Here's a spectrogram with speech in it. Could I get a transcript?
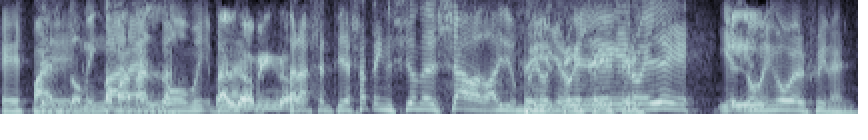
este, Para el domingo para el matarla. domi- Para el para, domingo. para sentir esa tensión del sábado. Ay, Dios Sí, mío, quiero sí, que llegue, sí. quiero que llegue. Y el Y- domingo ver el final.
